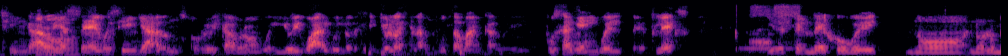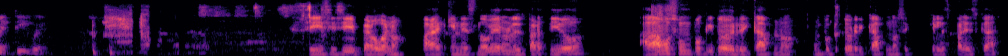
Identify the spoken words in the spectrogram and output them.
Chingado, Pero... ya sé, güey, 100 yardas nos corrió el cabrón, güey. Yo igual, güey, lo dejé, yo lo dejé en la puta banca, güey. Puse a Gainwell de flex y de pendejo, güey, no, no lo metí, güey. Sí, sí, sí, pero bueno, para quienes no vieron el partido, hagamos un poquito de recap, ¿no? Un poquito de recap, no sé qué les parezca,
